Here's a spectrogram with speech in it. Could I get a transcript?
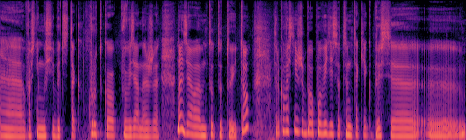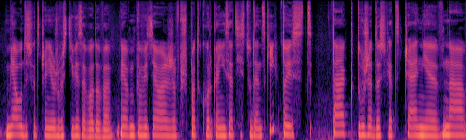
E, właśnie musi być tak krótko powiedziane, że no działałem tu, tu, tu i tu, tylko właśnie, żeby opowiedzieć o tym tak, jakby się y, miało doświadczenie już właściwie zawodowe. Ja bym powiedziała, że w przypadku organizacji studenckich to jest tak duże doświadczenie na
